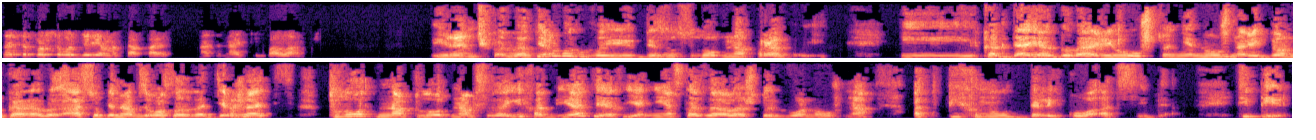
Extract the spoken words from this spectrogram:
Но это просто вот дилемма такая, надо найти баланс. Ириночка, во-первых, вы, безусловно, правы. И когда я говорю, что не нужно ребенка, особенно взрослого, держать плотно-плотно в своих объятиях, я не сказала, что его нужно отпихнуть далеко от себя. Теперь,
